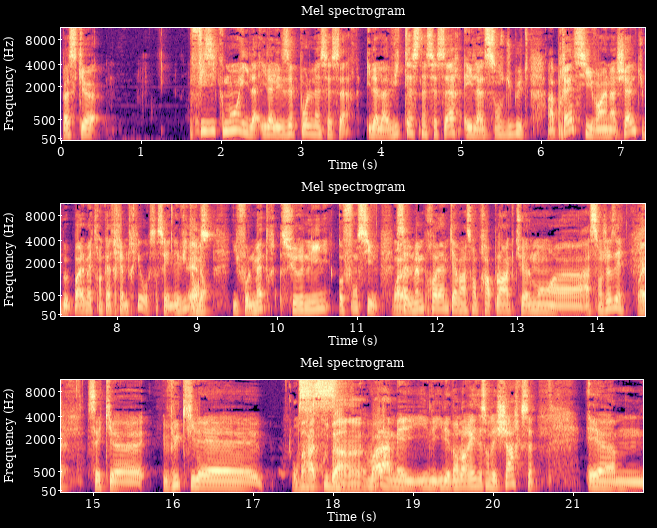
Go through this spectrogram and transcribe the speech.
Parce que physiquement, il a, il a les épaules nécessaires, il a la vitesse nécessaire et il a le sens du but. Après, s'il va en NHL, tu peux pas le mettre en quatrième trio, ça c'est une évidence. Il faut le mettre sur une ligne offensive. C'est le même problème qu'a Vincent Praplan actuellement euh, à San José. Ouais. C'est que vu qu'il est au Barracuda, hein, voilà, mais il, il est dans l'organisation des Sharks et euh,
